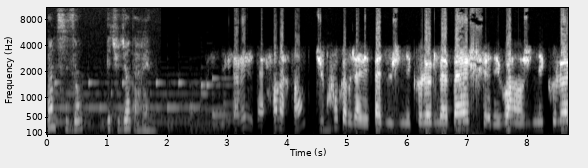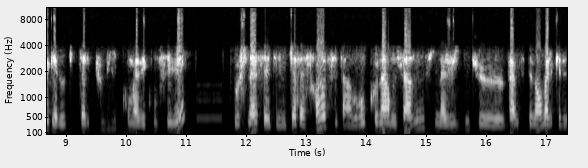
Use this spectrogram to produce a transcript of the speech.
26 ans, étudiante à Rennes Saint-Martin. Du coup, comme j'avais pas de gynécologue là-bas, je suis allée voir un gynécologue à l'hôpital public qu'on m'avait conseillé. Au final, ça a été une catastrophe. C'était un gros connard de service qui m'a juste dit que c'était normal qu'elle ait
